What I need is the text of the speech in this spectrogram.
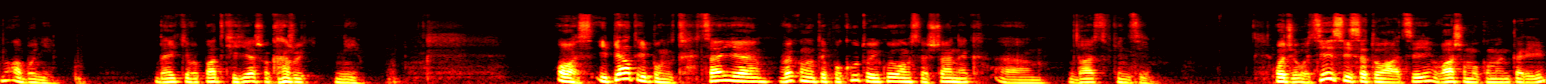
ну або ні. Деякі випадки є, що кажуть ні. Ось, і п'ятий пункт це є виконати покуту, яку вам священник е, дасть в кінці. Отже, у цій всій ситуації, в вашому коментарі,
